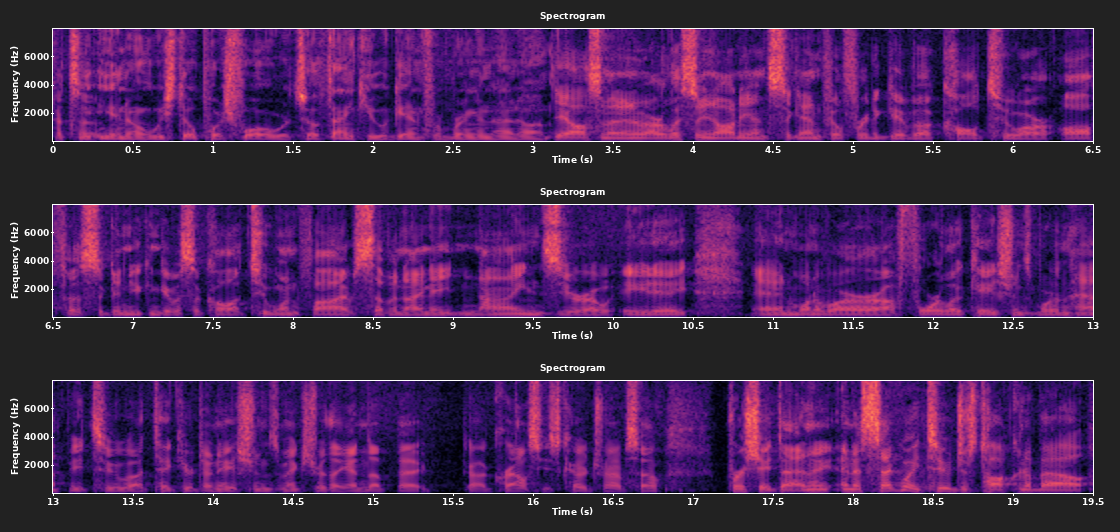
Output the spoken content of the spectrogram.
That's it. You know, we still push forward. So thank you again for bringing that up. Yeah, awesome. And our listening audience, again, feel free to give a call to our office. Again, you can give us a call at 215 798 9088. And one of our uh, four locations, more than happy to uh, take your donations, make sure they end up at uh, Krause's Coat Drive. So appreciate that. And a, and a segue, too, just talking about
